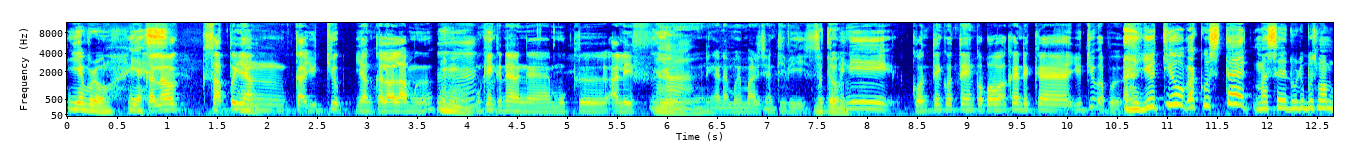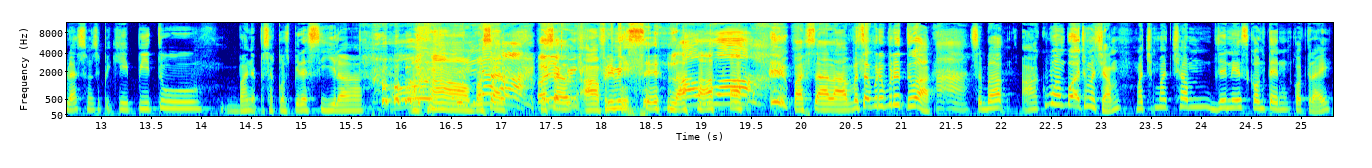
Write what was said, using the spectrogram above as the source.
Ya yeah, bro. Yes. Kalau siapa yang kat YouTube yang kalau lama Mhm. mungkin kenal dengan muka Alif Ya. dengan nama Marjan TV. Sebelum Betul. ini konten-konten yang kau bawakan dekat YouTube apa? YouTube aku start masa 2019 masa PKP tu banyak pasal konspirasi lah. Oh, Ah, gila. pasal Oh, pasal ah, Freemason lah. Allah. pasal lah pasal benda-benda tu lah. Ah, ah. Sebab aku memang buat macam-macam, macam-macam jenis konten kau try.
